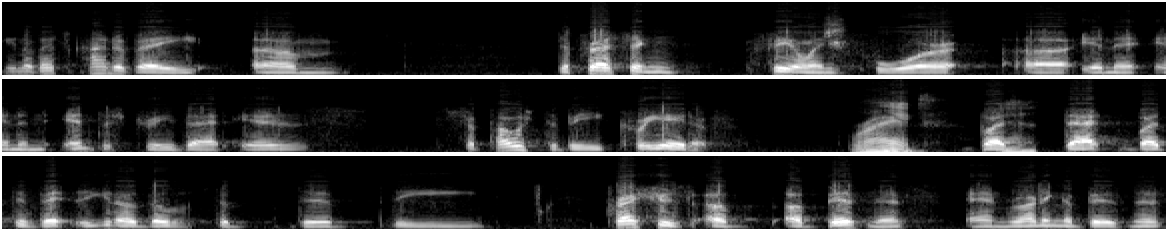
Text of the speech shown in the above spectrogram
you know that's kind of a um, depressing feeling for uh, in a, in an industry that is supposed to be creative Right. but Yeah. that but the you know the the the the pressures of of business and running a business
